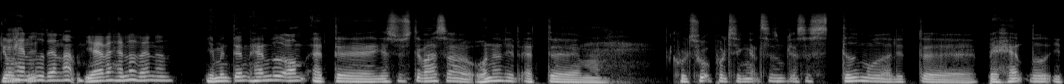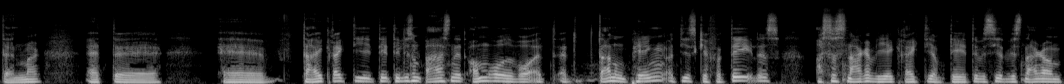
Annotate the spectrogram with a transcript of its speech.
gjorde du handlede det? den om? Ja, hvad handlede den om? Jamen, den handlede om, at øh, jeg synes, det var så underligt, at øh, kulturpolitikken altid sådan bliver så stedmoderligt øh, behandlet i Danmark, at øh, øh, der er ikke rigtig... Det, det er ligesom bare sådan et område, hvor at, at der er nogle penge, og de skal fordeles, og så snakker vi ikke rigtigt om det. Det vil sige, at vi snakker om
